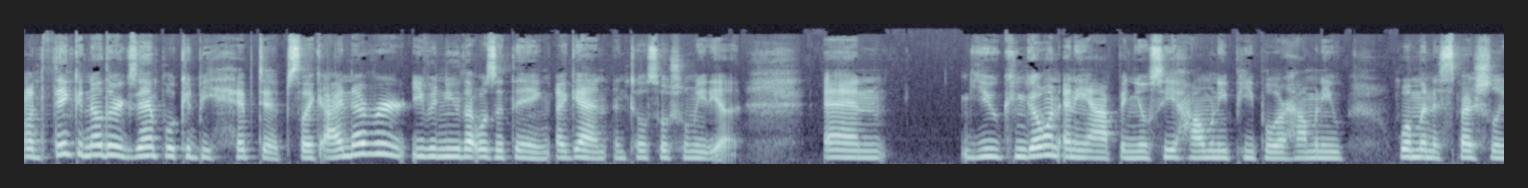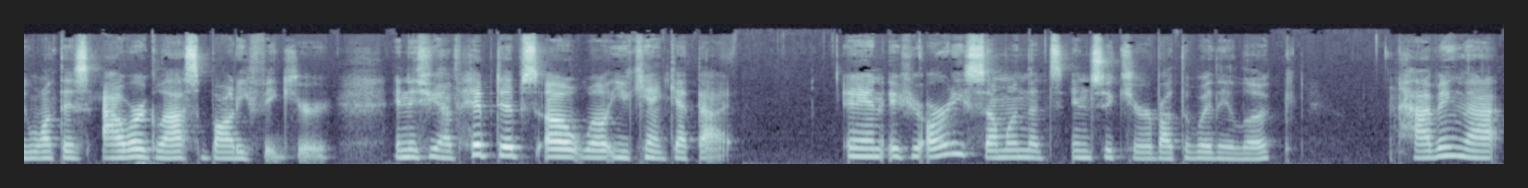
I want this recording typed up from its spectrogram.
I think another example could be hip dips. Like I never even knew that was a thing again until social media. And you can go on any app and you'll see how many people or how many women especially want this hourglass body figure. And if you have hip dips, oh, well, you can't get that. And if you're already someone that's insecure about the way they look, having that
